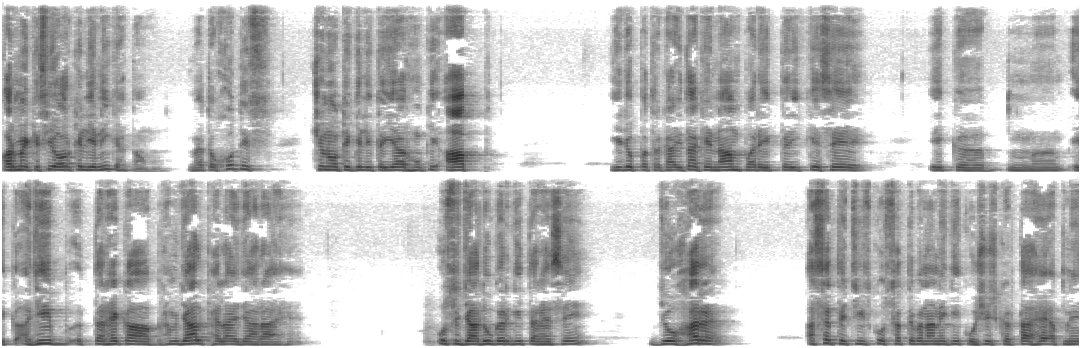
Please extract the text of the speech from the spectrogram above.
और मैं किसी और के लिए नहीं कहता हूँ। मैं तो खुद इस चुनौती के लिए तैयार हूँ कि आप ये जो पत्रकारिता के नाम पर एक तरीके से एक एक अजीब तरह का भ्रमजाल फैलाया जा रहा है, उस जादूगर की तरह से जो हर असत्य चीज़ को सत्य बनाने की कोशिश करता है अपने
